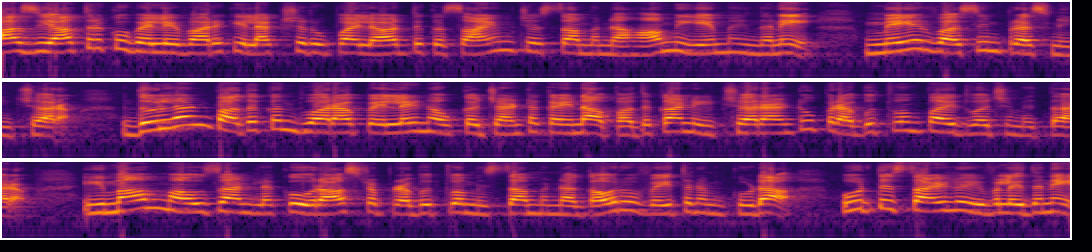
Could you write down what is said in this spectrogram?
హజ్ యాత్రకు వెళ్ళే వారికి లక్ష రూపాయల ఆర్థిక సాయం చేస్తామన్న హామీ ఏమైందని మేయర్ వసీం ప్రశ్నించారు. దుల్హన్ పథకం ద్వారా పెళ్ళైన ఒక జంటకైనా పథకాన్ని ఇచ్చారంటూ ప్రభుత్వంపై ధ్వజమెత్తారు. ఇమాం మౌజాన్లకు రాష్ట్ర ప్రభుత్వం ఇస్తామన్న గౌరవ వేతనం కూడా పూర్తి స్థాయిలో ఇవ్వలేదని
